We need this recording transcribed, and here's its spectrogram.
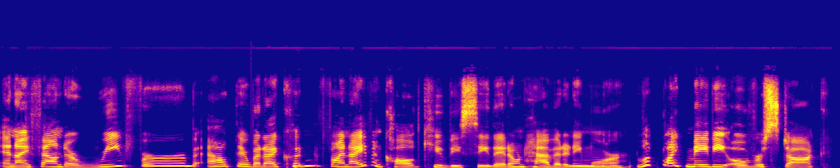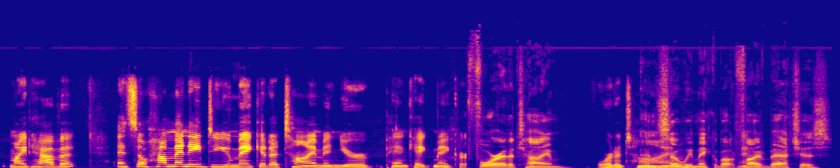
and I found a refurb out there, but I couldn't find. I even called QVC. They don't have it anymore. Looked like maybe Overstock might have it. And so, how many do you make at a time in your pancake maker? Four at a time. Four at a time. And so we make about five batches.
